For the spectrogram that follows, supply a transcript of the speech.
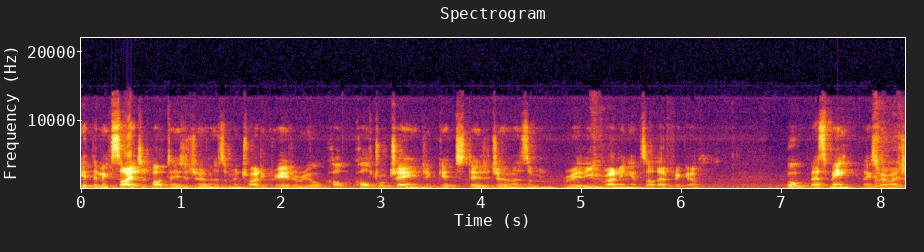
get them excited about data journalism and try to create a real cultural change and get data journalism really running in South Africa. Cool, that's me. Thanks very much.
